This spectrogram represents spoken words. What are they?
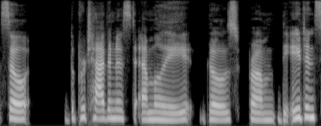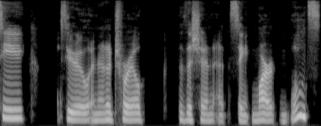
So the protagonist, Emily, goes from the agency to an editorial position at St. Martin's,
